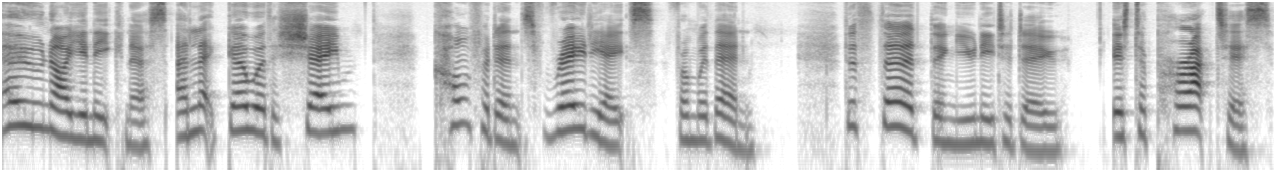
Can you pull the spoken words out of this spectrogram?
own our uniqueness and let go of the shame, confidence radiates from within. The third thing you need to do is to practice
